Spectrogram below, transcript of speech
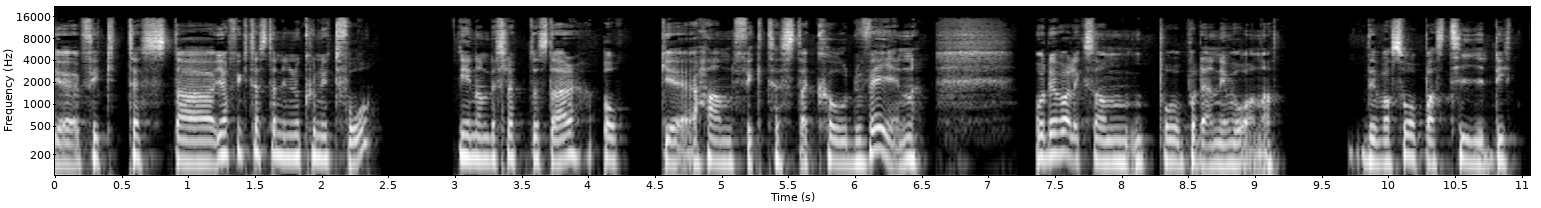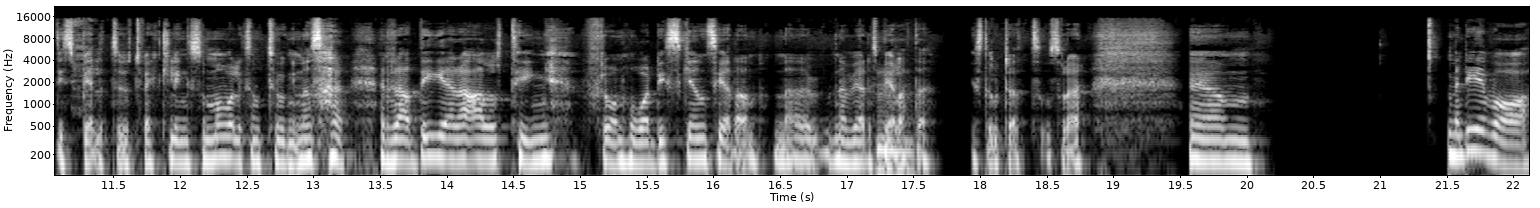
eh, fick testa, jag fick testa Nino Kuni 2 innan det släpptes där och eh, han fick testa Code Vein. Och det var liksom på, på den nivån att det var så pass tidigt i spelets utveckling så man var liksom tvungen att så här radera allting från hårddisken sedan när, när vi hade spelat Mm. det i stort sett och sådär. Ehm, men det var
